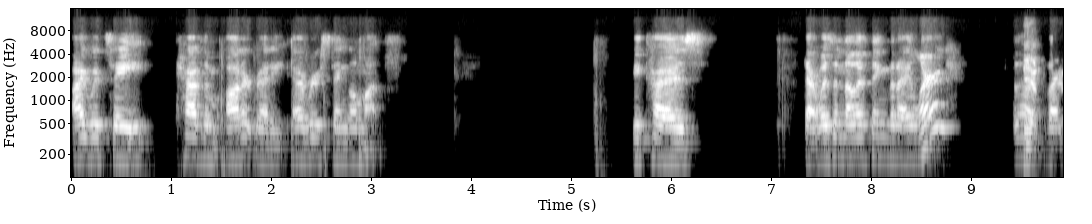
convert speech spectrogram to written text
I would say have them audit ready every single month because that was another thing that I learned uh, yeah. like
